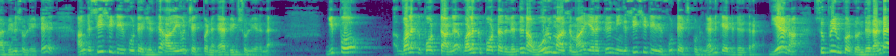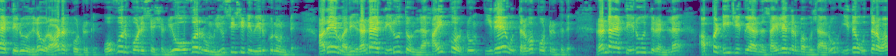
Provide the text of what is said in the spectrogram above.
அப்படின்னு சொல்லிட்டு அங்க சிசிடிவி ஃபுட்டேஜ் இருக்கு அதையும் செக் பண்ணுங்க அப்படின்னு சொல்லியிருந்தேன். இப்போ வழக்கு போட்டாங்க. வழக்கு போட்டதுலேருந்து நான் ஒரு மாசமா எனக்கு நீங்க சிசிடிவி ஃபுட்டேஜ் கொடுங்கன்னு கேட்டுட்டு இருக்கிறேன். ஏன்னா சுப்ரீம் கோர்ட் வந்து ரெண்டாயிரத்தி இருபதுல ஒரு ஆர்டர் போட்டிருக்கு. ஒவ்வொரு போலீஸ் ஸ்டேஷன்லயும் ஒவ்வொரு ரூம்லயும் சிசிடிவி இருக்கணும்ட்டு அதே மாதிரி ரெண்டாயிரத்தி இருபத்தி ஒண்ணுல ஹைகோர்ட்டும் இதே உத்தரவை போட்டிருக்குது. ரெண்டாயிரத்தி இருபத்தி ரெண்டுல அப்ப டிஜிபியா இருந்த சைலேந்திர பாபு சாரும் இதை உத்தரவா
